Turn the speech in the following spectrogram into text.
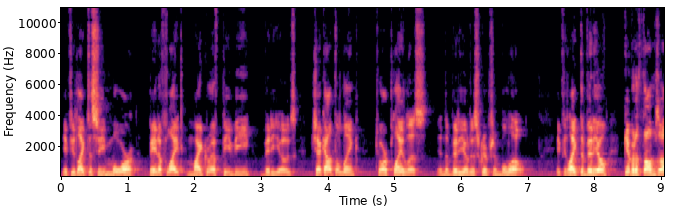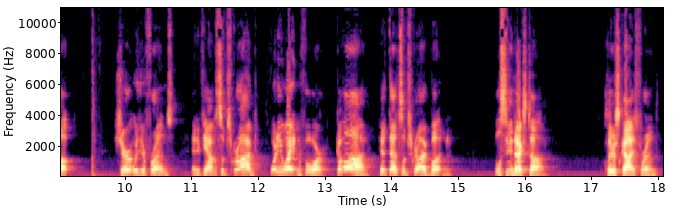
If you'd like to see more Betaflight Micro FPV videos, check out the link to our playlist in the video description below. If you like the video, give it a thumbs up. Share it with your friends and if you haven't subscribed, what are you waiting for? Come on, hit that subscribe button. We'll see you next time. Clear skies, friend.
